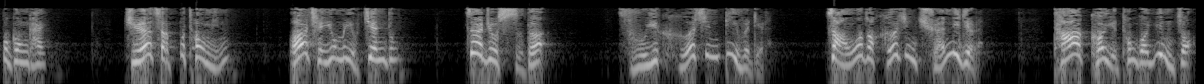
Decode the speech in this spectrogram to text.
不公开，决策不透明，而且又没有监督，这就使得处于核心地位的人，掌握着核心权力的人，他可以通过运作，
